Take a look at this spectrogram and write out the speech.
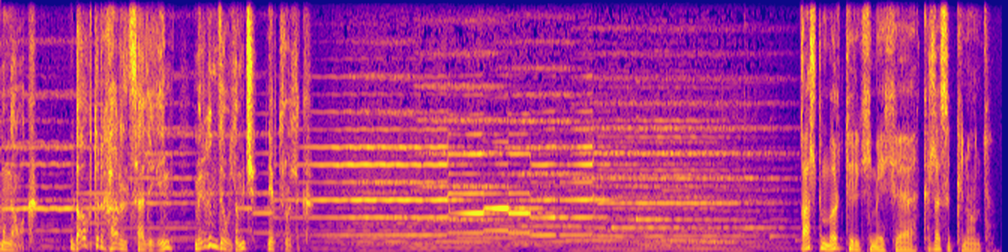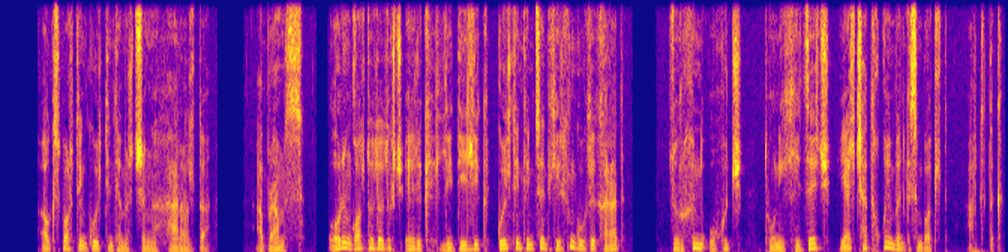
мөн авах. Доктор Харалт цаалогийн мэрэгэн зөвлөмж нэвтрүүлэг. Галт морд хэрэг химээх э, классик кинонд Оксфортын гүйлтийн тамирчин Харалд Абрамс өөрийн гол төлөөлөгч Эрик Лидилийг гүйлтийн тэмцээнд хэрхэн гүйхийг хараад зүрх нь үхэж түүнийг хизээж ялж чадахгүй юм байна гэсэн бодолд автдаг.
